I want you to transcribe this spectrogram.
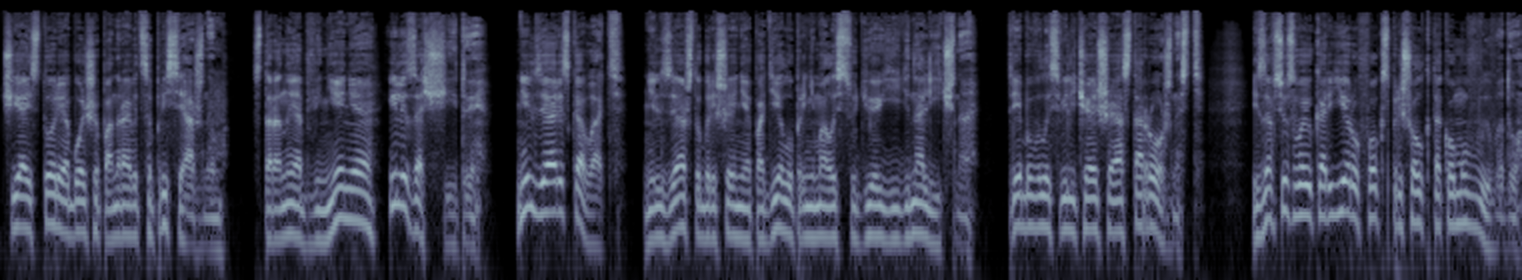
чья история больше понравится присяжным — стороны обвинения или защиты. Нельзя рисковать. Нельзя, чтобы решение по делу принималось судьей единолично требовалась величайшая осторожность. И за всю свою карьеру Фокс пришел к такому выводу.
